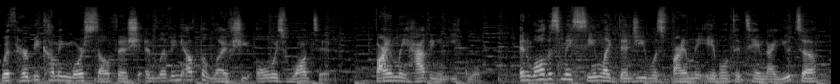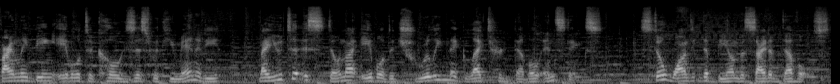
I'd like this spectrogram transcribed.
with her becoming more selfish and living out the life she always wanted, finally having an equal. And while this may seem like Denji was finally able to tame Nayuta, finally being able to coexist with humanity, Nayuta is still not able to truly neglect her devil instincts, still wanting to be on the side of devils.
